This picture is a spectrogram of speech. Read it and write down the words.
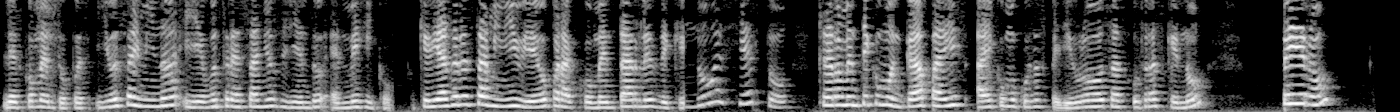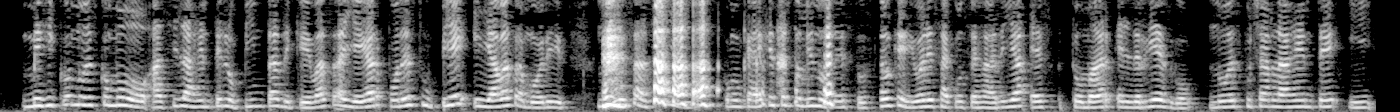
Les comento, pues yo soy Mina y llevo tres años viviendo en México. Quería hacer esta mini video para comentarles de que no es cierto. Claramente como en cada país hay como cosas peligrosas, otras que no, pero México no es como así la gente lo pinta de que vas a llegar, pones tu pie y ya vas a morir. No es así. Como que hay que ser también honestos. Lo que yo les aconsejaría es tomar el riesgo, no escuchar la gente y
